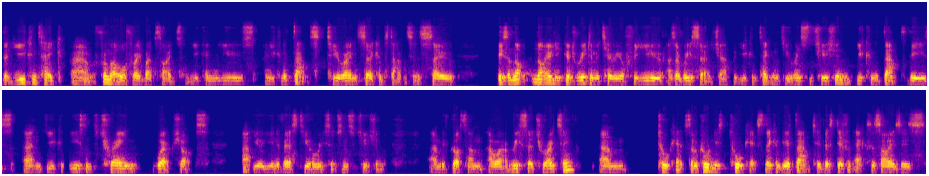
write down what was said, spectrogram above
that you can take um, from our AuthorAid website, you can use and you can adapt to your own circumstances. So these are not, not only good reading material for you as a researcher, but you can take them to your institution, you can adapt these and you can use them to train workshops at your university or research institution. And we've got um, our research writing, um, toolkits. So we're calling these toolkits. They can be adapted. There's different exercises,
